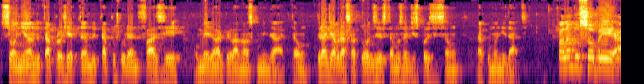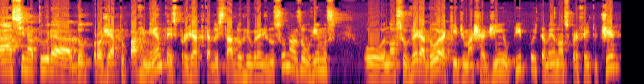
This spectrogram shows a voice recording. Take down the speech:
sonhando, está projetando e está procurando fazer o melhor pela nossa comunidade. Então, grande abraço a todos estamos à disposição da comunidade. Falando sobre a assinatura do projeto Pavimenta, esse projeto que é do estado do Rio Grande do Sul, nós ouvimos o nosso vereador aqui de Machadinho, o Pipo, e também o nosso prefeito Tir,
